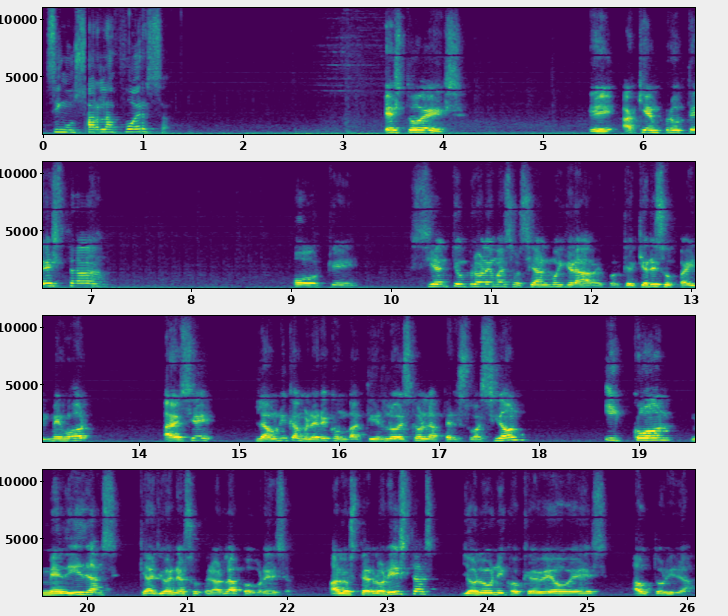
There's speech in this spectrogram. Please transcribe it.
sin usar la fuerza? Esto es, eh, a quien protesta porque siente un problema social muy grave, porque quiere su país mejor, a ese la única manera de combatirlo es con la persuasión y con medidas que ayuden a superar la pobreza. A los terroristas yo lo único que veo es autoridad,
